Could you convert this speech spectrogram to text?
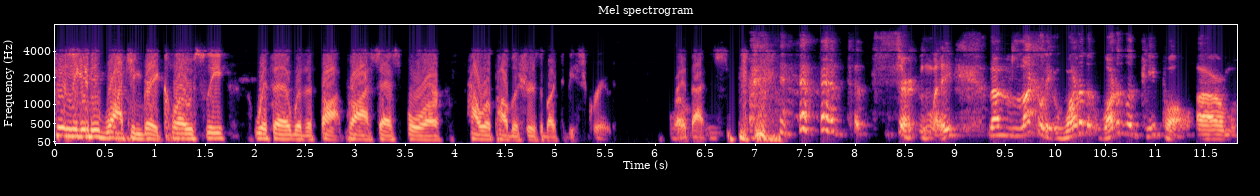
certainly going to be watching very closely with a with a thought process for how a publisher is about to be screwed. Right? Well, That's Certainly. Now, luckily, one of the one of the people um,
